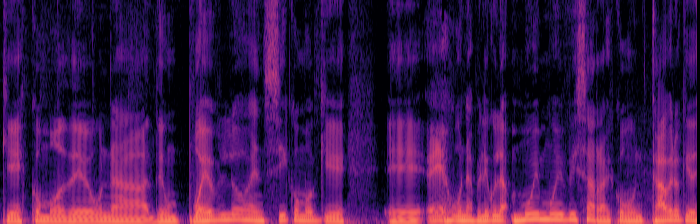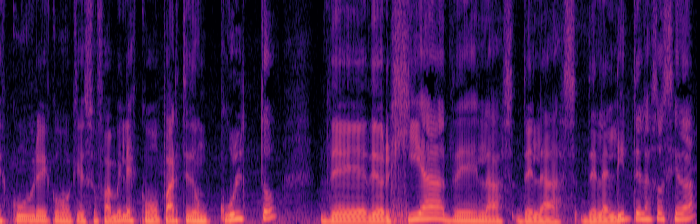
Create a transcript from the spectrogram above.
que es como de una de un pueblo en sí como que eh, es una película muy muy bizarra. Es como un cabro que descubre como que su familia es como parte de un culto de, de orgía de las de las de la élite de la sociedad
